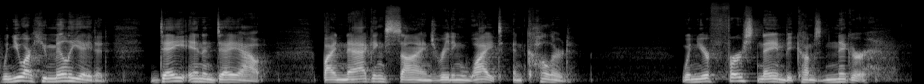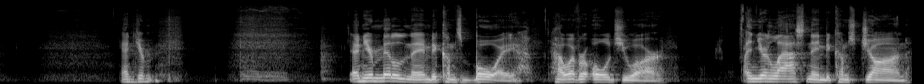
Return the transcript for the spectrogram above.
when you are humiliated day in and day out by nagging signs reading white and colored, when your first name becomes nigger and your and your middle name becomes boy, however old you are, and your last name becomes John,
